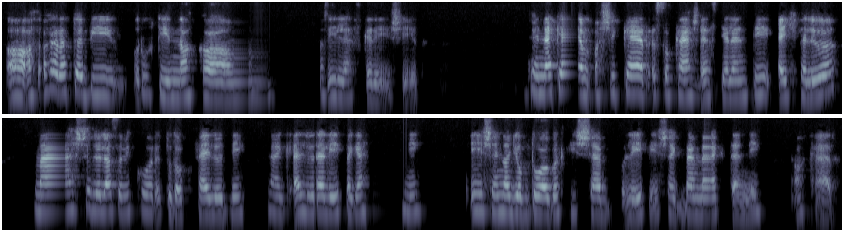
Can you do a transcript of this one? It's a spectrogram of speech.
a, akár a többi rutinnak a, az illeszkedését. Úgyhogy nekem a siker szokás ezt jelenti egyfelől, másfelől az, amikor tudok fejlődni, meg előre lépegetni, és egy nagyobb dolgot kisebb lépésekben megtenni akár.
